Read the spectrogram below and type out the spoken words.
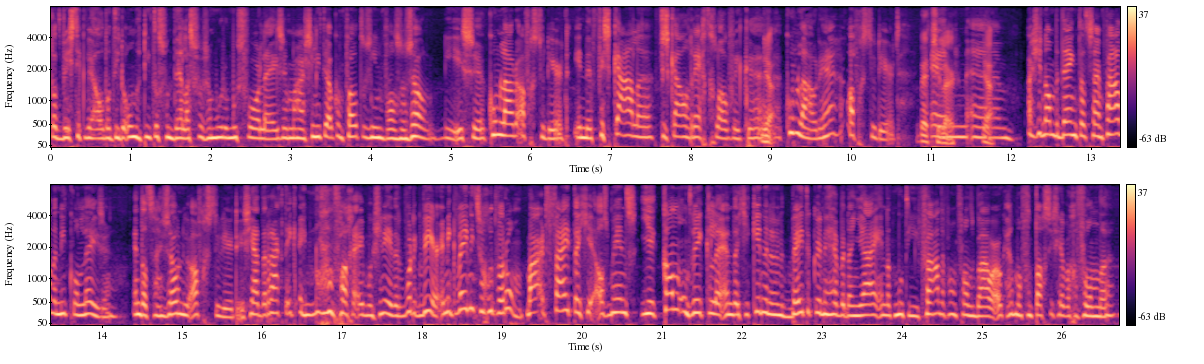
Dat wist ik wel, dat hij de ondertitels van Dallas voor zijn moeder moest voorlezen. Maar ze liet ook een foto zien van zijn zoon. Die is cum laude afgestudeerd. In de fiscale, fiscaal recht geloof ik, Ja. cum laude hè, afgestudeerd. Bachelor, En eh, ja. als je dan bedenkt dat zijn vader niet kon lezen. En dat zijn zoon nu afgestudeerd is. Ja, daar raakte ik enorm van geëmotioneerd. Dat word ik weer. En ik weet niet zo goed waarom. Maar het feit dat je als mens je kan ontwikkelen. En dat je kinderen het beter kunnen hebben dan jij. En dat moet die vader van Frans Bauer ook helemaal fantastisch hebben gevonden.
